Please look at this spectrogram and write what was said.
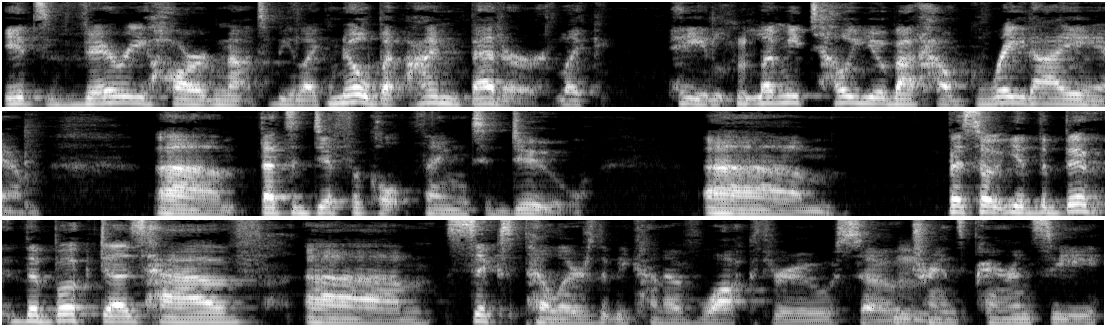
it's very hard not to be like no but i'm better like hey let me tell you about how great i am um, that's a difficult thing to do. Um, but so yeah, the book the book does have um, six pillars that we kind of walk through. So hmm. transparency,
